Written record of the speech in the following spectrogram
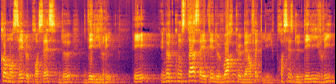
commencer le process de delivery et, notre constat, ça a été de voir que, ben, en fait, les process de delivery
